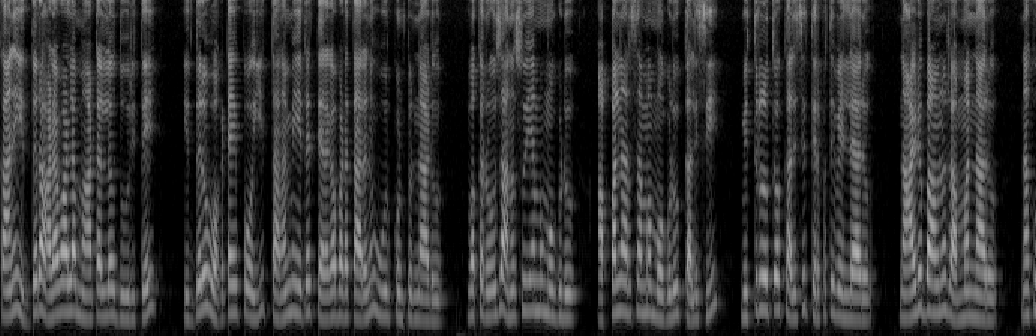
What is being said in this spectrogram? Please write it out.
కానీ ఇద్దరు ఆడవాళ్ళ మాటల్లో దూరితే ఇద్దరూ ఒకటైపోయి తన మీదే తిరగబడతారని ఊరుకుంటున్నాడు. ఒకరోజు అనసూయమ్మ మొగుడు అప్పల నరసమ్మ మొగుడు కలిసి మిత్రులతో కలిసి తిరుపతి వెళ్ళారు నాయుడు బావను రమ్మన్నారు. నాకు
